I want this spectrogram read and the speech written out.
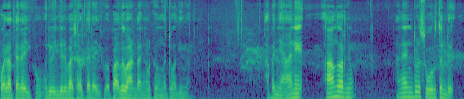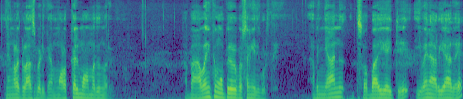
പോരാത്തരായിരിക്കും ഒരു വലിയൊരു ഭക്ഷണത്തരായിരിക്കും അപ്പോൾ അത് വേണ്ട നിങ്ങൾക്ക് നിന്നിട്ട് മതി എന്ന് പറഞ്ഞു. അപ്പം ഞാൻ ആന്ന് പറഞ്ഞു. അങ്ങനെ എന്റെ ഒരു സുഹൃത്തുണ്ട്. ഞങ്ങളെ ക്ലാസ് പഠിക്കണം. മുളക്കൽ മുഹമ്മദ് എന്ന് പറയും. അപ്പോൾ അവനിക്ക് മൂപ്പിലൊരു പ്രസംഗം എഴുതി കൊടുത്ത്. അപ്പം ഞാൻ സ്വാഭാവികമായിട്ട് ഇവൻ അറിയാതെ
